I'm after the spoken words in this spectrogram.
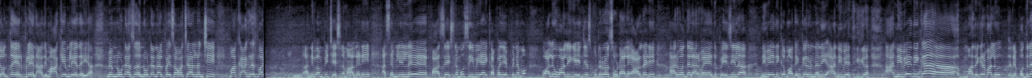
జొంత ఏరోప్లేన్ అది మాకేం లేదయ్యా. మేము నూట నూట నలభై సంవత్సరాల నుంచి మా కాంగ్రెస్ పార్టీ అన్ని పంపించేసినాము. ఆల్రెడీ అసెంబ్లీలోనే పాస్ చేసినాము సిబిఐకి అప్పచెప్పినాము వాళ్ళు వాళ్ళు ఏం చేసుకుంటారో చూడాలి. ఆల్రెడీ ఆరు వందల అరవై ఐదు పేజీల నివేదిక మా దగ్గర ఉన్నది. ఆ నివేదిక ఆ నివేదిక మా దగ్గర వాళ్ళు రేపు పొద్దున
